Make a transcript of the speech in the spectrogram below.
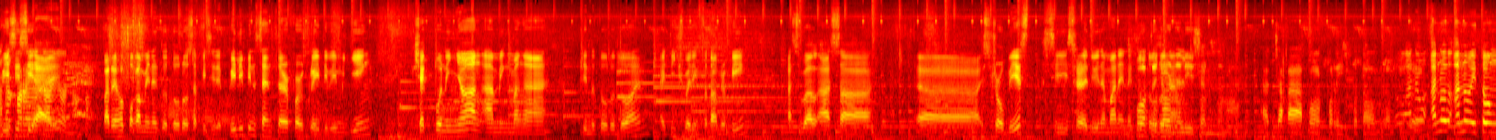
PCCI. Tayo, no? Pareho po kami nagtuturo sa PCCI. Philippine Center for Creative Imaging. Check po ninyo ang aming mga tinuturo doon. I teach wedding photography as well as uh, uh, strobist. Si Sir Edwin naman ay nagtuturo. Photojournalism naman. At saka corporate photography. Ano, ano, ano itong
